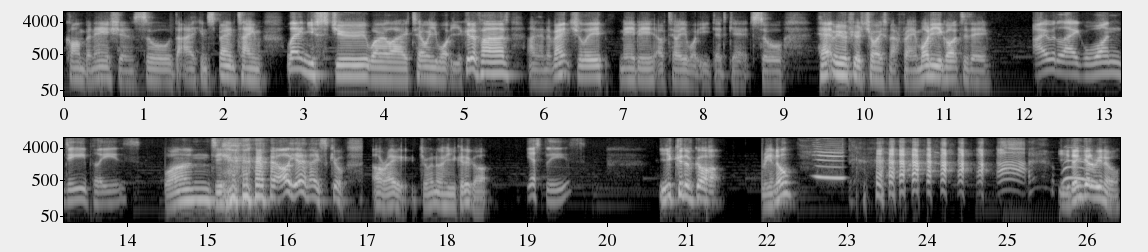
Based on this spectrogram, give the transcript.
combination so that I can spend time letting you stew while I tell you what you could have had, and then eventually, maybe I'll tell you what you did get. So hit me with your choice, my friend. What do you got today? I would like 1D, please. One, D. oh, yeah, nice, cool. All right, do you want to know who you could have got? Yes, please. You could have got Reno. You didn't get Reno.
